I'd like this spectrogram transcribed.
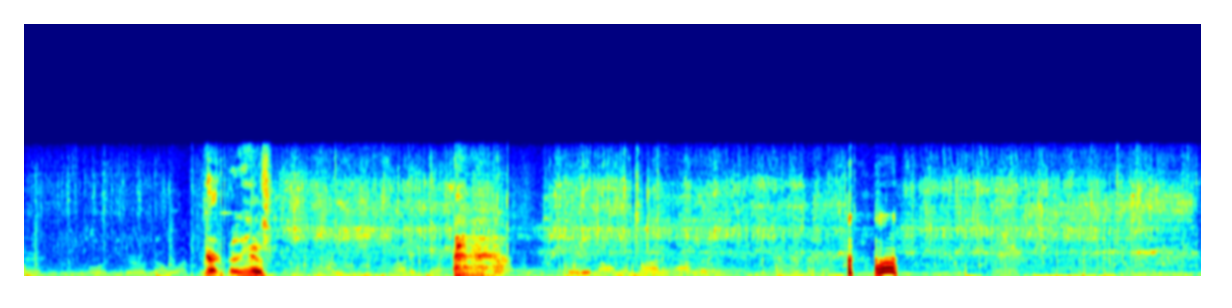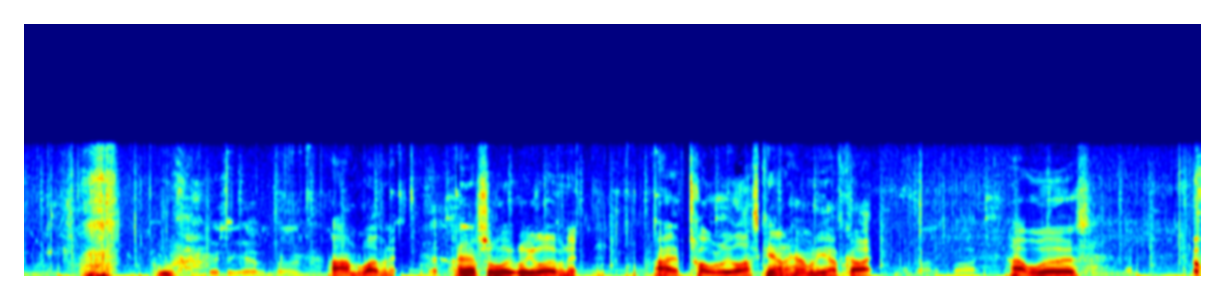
there. Boys and girls, y'all watch There, there he is. Money. Put him on the money, I mean. Ooh, Chris, are you having fun? I'm loving it. Absolutely loving it. I have totally lost count of how many I've caught. I was. Oh,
